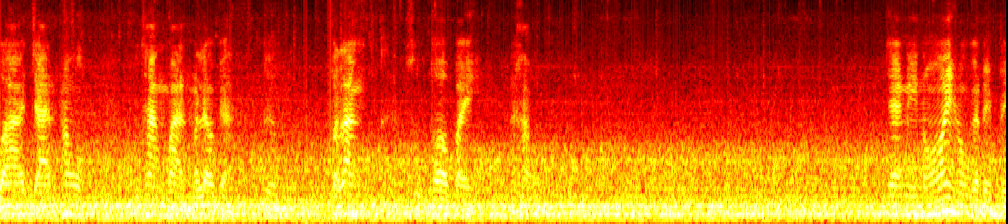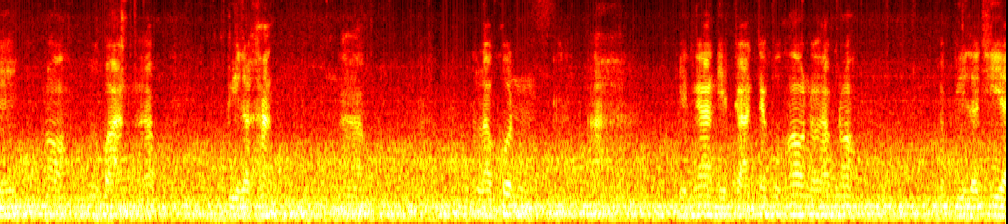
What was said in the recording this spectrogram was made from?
บาอาจารย์เฮาทางบ้านมาแล้วกันเติมพลังสู่ต่อไปนะครับอย่างน้อยเขาก็ได้ไปนอกมือบ้านนะครับ ปีละครั้งนะครับเราคนเหตุงานเหตุการณ์จากพวกเขานะครับเนาะปีละเทีย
